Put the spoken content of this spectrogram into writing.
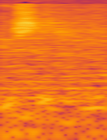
He said,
